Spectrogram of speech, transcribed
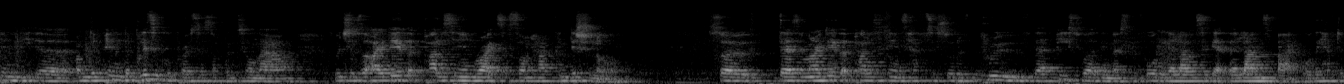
the, uh, underpinned the political process up until now, which is the idea that Palestinian rights are somehow conditional. So there's an idea that Palestinians have to sort of prove their peaceworthiness before they allow us to get their lands back, or they have to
